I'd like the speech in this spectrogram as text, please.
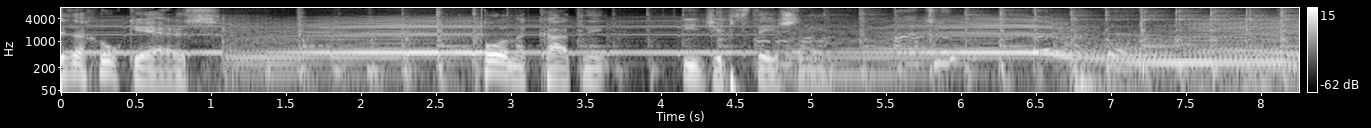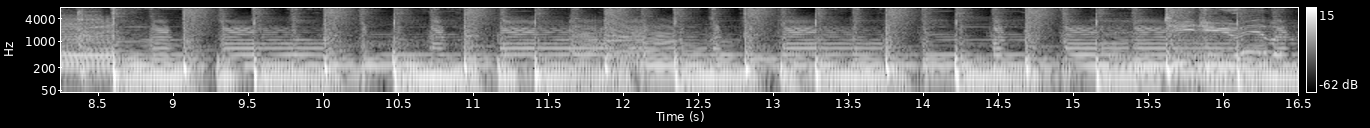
Ez a Who Cares? Paul McCartney, Egypt Station. Did you ever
